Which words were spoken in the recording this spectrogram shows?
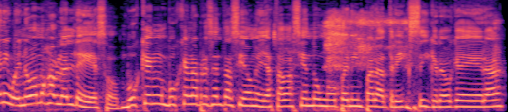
Anyway, no vamos a hablar de eso. Busquen, busquen la presentación. Ella estaba haciendo un opening para Trixie, creo que era.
